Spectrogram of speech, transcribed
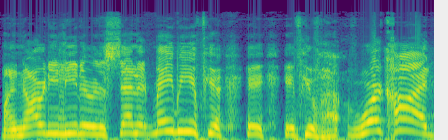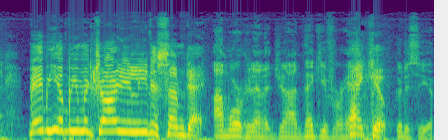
minority leader of the Senate. Maybe if you if you work hard, maybe you'll be majority leader someday. I'm working on it, John. Thank you for having Thank me. you. Good to see you.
